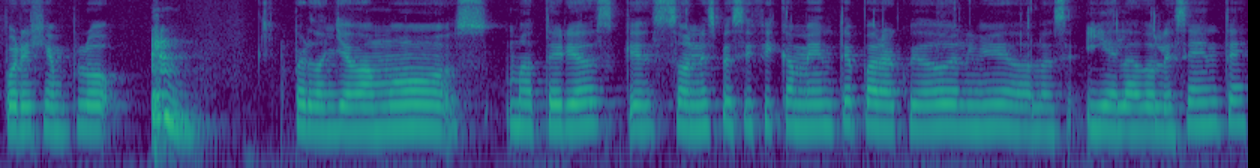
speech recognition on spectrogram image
por ejemplo, perdón, llevamos materias que son específicamente para el cuidado del niño y, el adolescente,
